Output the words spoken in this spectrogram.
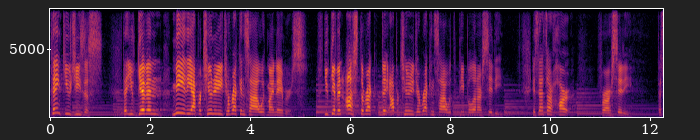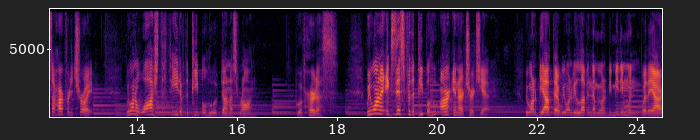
Thank you, Jesus, that you've given me the opportunity to reconcile with my neighbors. You've given us the, rec- the opportunity to reconcile with the people in our city. Is that's our heart for our city. That's our heart for Detroit. We want to wash the feet of the people who have done us wrong, who have hurt us. We want to exist for the people who aren't in our church yet. We want to be out there. We want to be loving them. We want to be meeting when, where they are.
